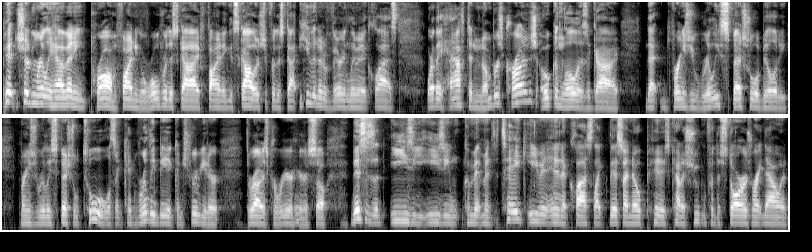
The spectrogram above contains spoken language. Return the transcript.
Pitt shouldn't really have any problem finding a role for this guy, finding a scholarship for this guy, even in a very limited class where they have to numbers crunch. Okunlola is a guy that brings you really special ability, brings really special tools, and can really be a contributor throughout his career here. So this is an easy, easy commitment to take, even in a class like this. I know Pitt is kind of shooting for the stars right now, and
